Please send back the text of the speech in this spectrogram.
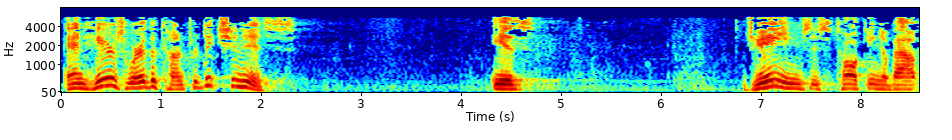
And here's where the contradiction is. Is James is talking about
